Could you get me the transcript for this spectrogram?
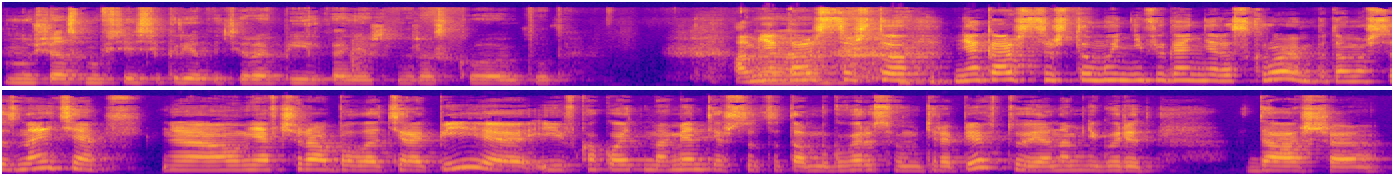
Ну, сейчас мы все секреты терапии, конечно, раскроем тут. А мне кажется, что мне кажется, что мы нифига не раскроем, потому что, знаете, э, у меня вчера была терапия, и в какой-то момент я что-то там говорю своему терапевту, и она мне говорит, Даша,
